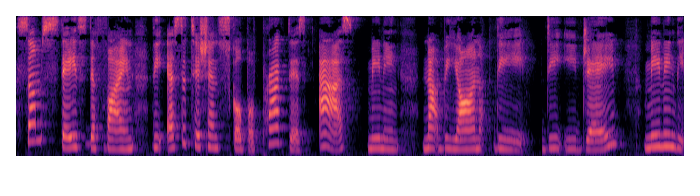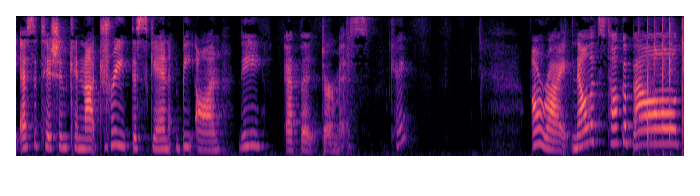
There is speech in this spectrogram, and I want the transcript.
Some states define the esthetician's scope of practice as, meaning not beyond the DEJ, meaning the esthetician cannot treat the skin beyond the epidermis. Okay? All right, now let's talk about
